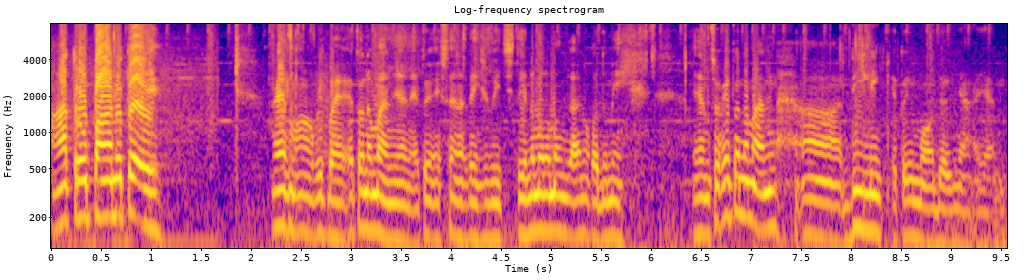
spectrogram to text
Mga tropa ano to eh. Ayan mga kapitbahay, ito naman yan. Ito yung isa nating switch. Tingnan mo naman gaano kadumi. Ayan, so ito naman, ah, D-Link. Ito yung model niya. Ayan.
